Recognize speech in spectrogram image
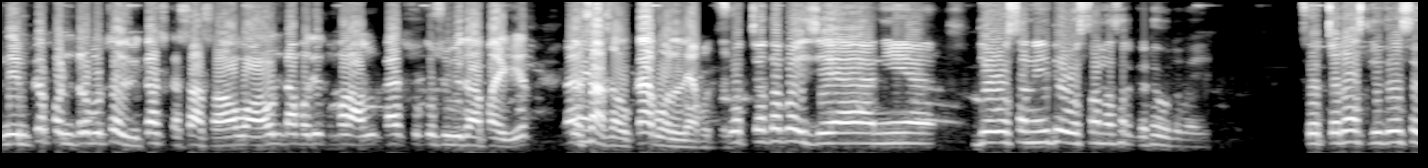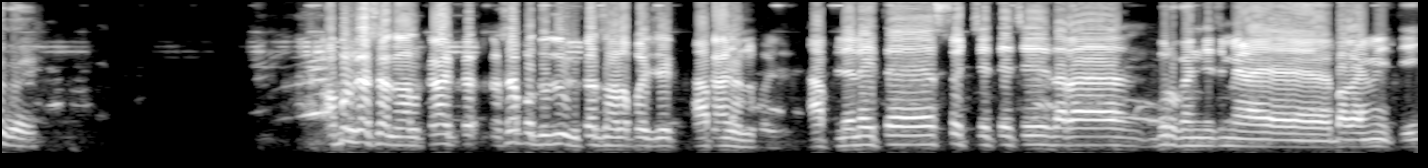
नेमकं पंढरपूरचा विकास कसा असावा? वाळवंटामध्ये तुम्हाला अजून काय सुखसुविधा पाहिजेत? कसं असावं? काय बोलले याबद्दल? स्वच्छता पाहिजे आणि देवस्थानही देवस्थानासारखं ठेवलं पाहिजे. स्वच्छता असली तर सगळं आहे. आपण काय सांगाल? काय क- कशा पद्धतीने विकास झाला पाहिजे? काय झालं पाहिजे? आपल्याला इथं स्वच्छतेचे जरा दुर्गंधीच मिळा बघायला मिळते.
